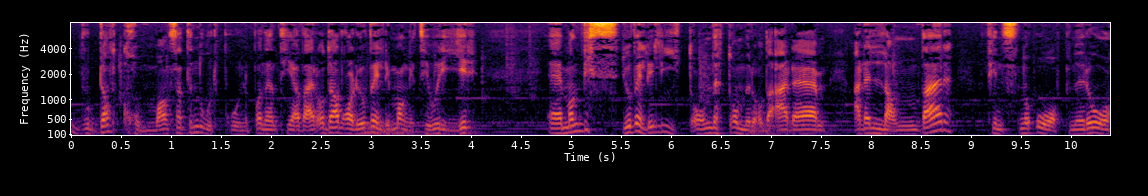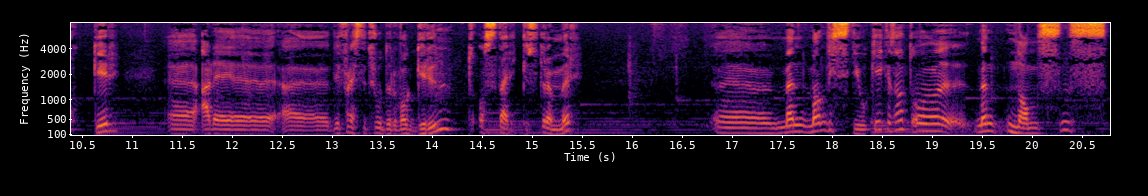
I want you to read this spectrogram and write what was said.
Hvordan kom man seg til Nordpolen på den tida der? Og da var det jo veldig mange teorier. Eh, man visste jo veldig lite om dette området. Er det, er det land der? Fins det noen åpne råker? Eh, er det eh, De fleste trodde det var grunt og sterke strømmer. Men man visste jo ikke, ikke sant? Og, men Nansens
